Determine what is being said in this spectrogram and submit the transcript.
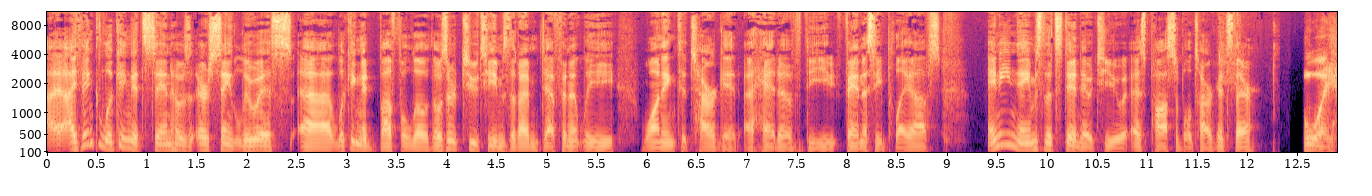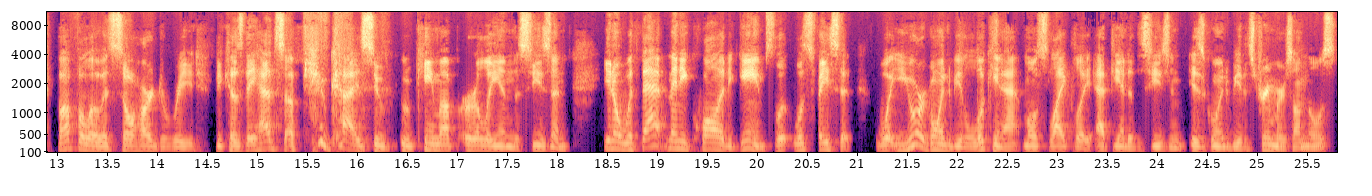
I, think looking at San Jose or St. Louis, uh, looking at Buffalo, those are two teams that I'm definitely wanting to target ahead of the fantasy playoffs. Any names that stand out to you as possible targets there? boy, Buffalo is so hard to read because they had a few guys who who came up early in the season. You know, with that many quality games, let, us face it, what you are going to be looking at most likely at the end of the season is going to be the streamers on those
